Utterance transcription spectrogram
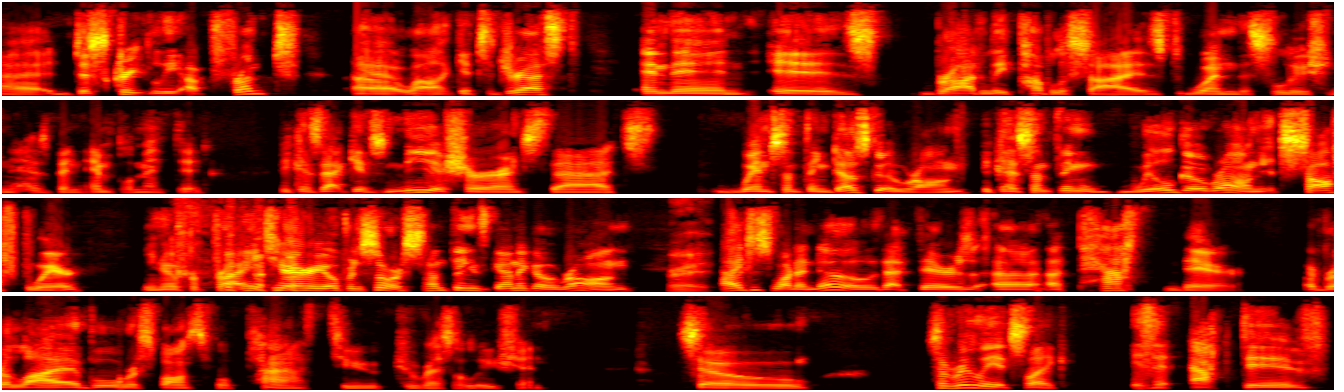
uh, discreetly upfront uh, while it gets addressed and then is broadly publicized when the solution has been implemented because that gives me assurance that when something does go wrong because something will go wrong it's software you know proprietary open source something's going to go wrong. Right. I just want to know that there's a, a path there a reliable responsible path to to resolution. So so really it's like is it active?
